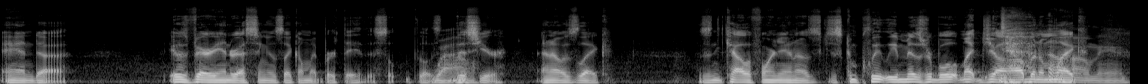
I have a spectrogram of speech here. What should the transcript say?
And uh, it was very interesting. It was like on my birthday this this, Wow. this year, and I was like, I was in California, and I was just completely miserable at my job, and I'm like, oh man.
